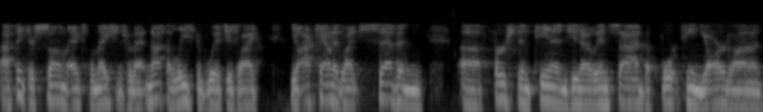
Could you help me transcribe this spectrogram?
I think there's some explanations for that, not the least of which is like, you know, I counted like seven uh, first and tens, you know, inside the 14 yard line.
